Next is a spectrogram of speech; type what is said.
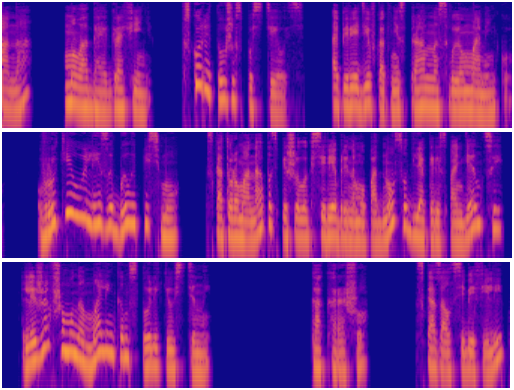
Она, молодая графиня, вскоре тоже спустилась, опередив, как ни странно, свою маменьку. В руке у Лизы было письмо, с которым она поспешила к серебряному подносу для корреспонденции, лежавшему на маленьком столике у стены. «Как хорошо», — сказал себе Филипп,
